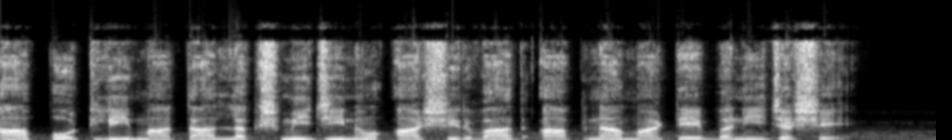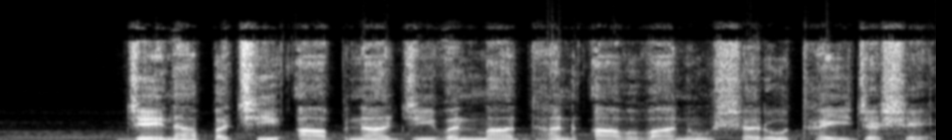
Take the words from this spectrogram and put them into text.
આ પોટલી માતા લક્ષ્મીજીનો આશીર્વાદ આપના માટે બની જશે. જેના પછી આપના જીવનમાં ધન આવવાનું શરૂ થઈ જશે.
